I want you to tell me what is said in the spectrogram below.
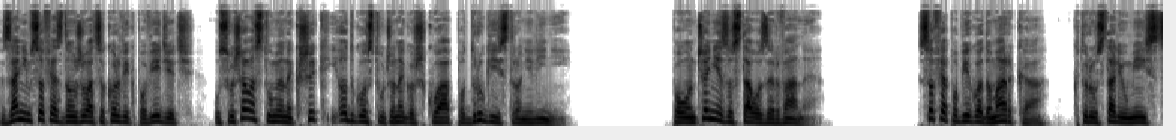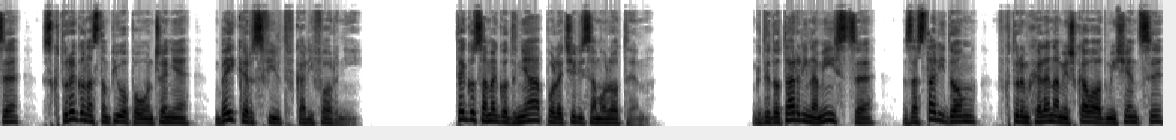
Zanim Sofia zdążyła cokolwiek powiedzieć, usłyszała stłumiony krzyk i odgłos tłuczonego szkła po drugiej stronie linii. Połączenie zostało zerwane. Sofia pobiegła do Marka, który ustalił miejsce, z którego nastąpiło połączenie Bakersfield w Kalifornii. Tego samego dnia polecieli samolotem. Gdy dotarli na miejsce, zastali dom, w którym Helena mieszkała od miesięcy,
